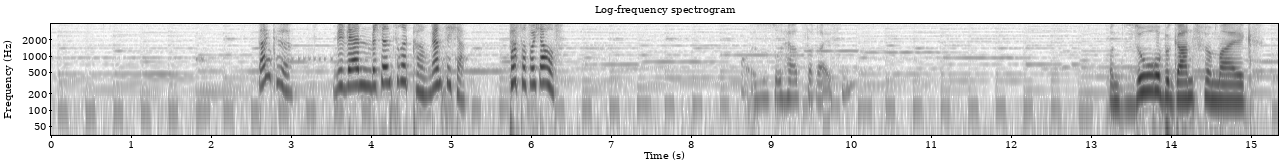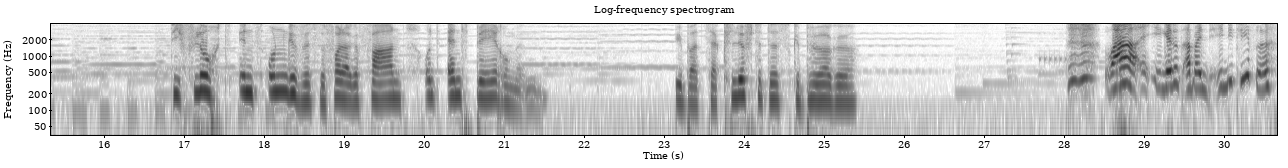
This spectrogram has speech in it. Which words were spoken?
Danke. Wir werden bestimmt zurückkommen, ganz sicher. Passt auf euch auf. Oh, es ist so herzzerreißend. Und so begann für Mike die Flucht ins Ungewisse voller Gefahren und Entbehrungen. Über zerklüftetes Gebirge. Wow, ihr geht es aber in, in die Tiefe.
